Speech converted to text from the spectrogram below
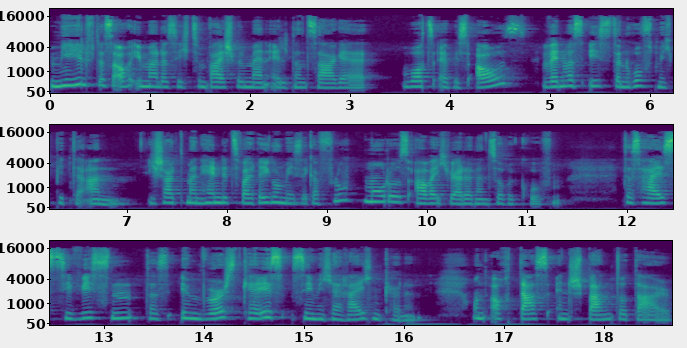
mir hilft es auch immer, dass ich zum Beispiel meinen Eltern sage, WhatsApp ist aus. Wenn was ist, dann ruft mich bitte an. Ich schalte mein Handy zwar regelmäßig auf Flugmodus, aber ich werde dann zurückrufen. Das heißt, sie wissen, dass im Worst Case sie mich erreichen können. Und auch das entspannt total.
